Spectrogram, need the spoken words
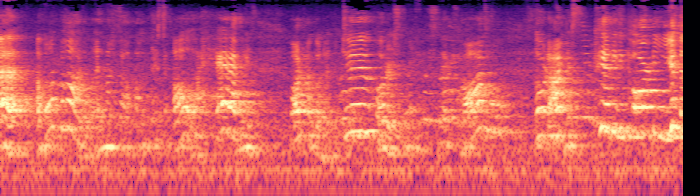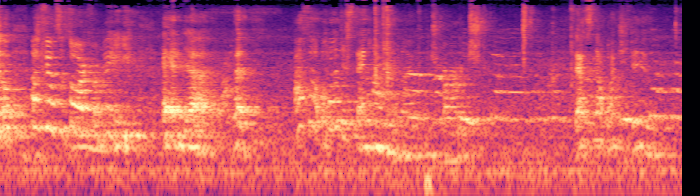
uh, one bottle. And I thought, oh, that's all I have. And what am I going to do? What is this next bottle? Lord, I'm just pity party, you know. I feel so sorry for me. And, uh, but I thought, well, I'll just stay home and to church. That's not what you do.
